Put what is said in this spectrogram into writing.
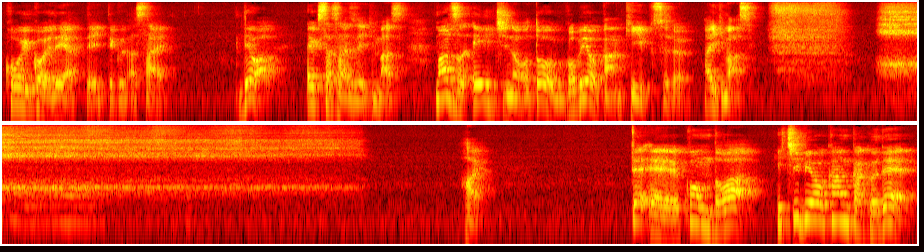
こういう声でやっていってください。ではエクササイズいきます。まず H の音を5秒間キープする。はいいきます。はい。で、えー今度は1秒間隔で、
